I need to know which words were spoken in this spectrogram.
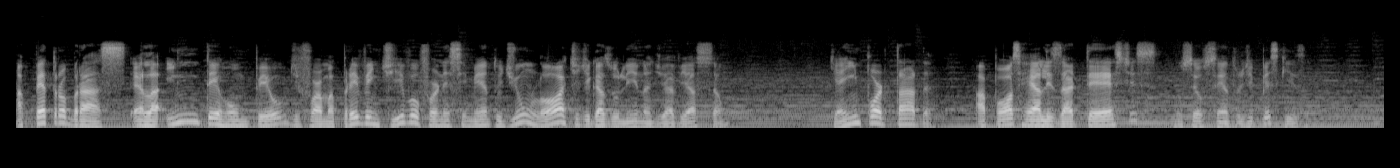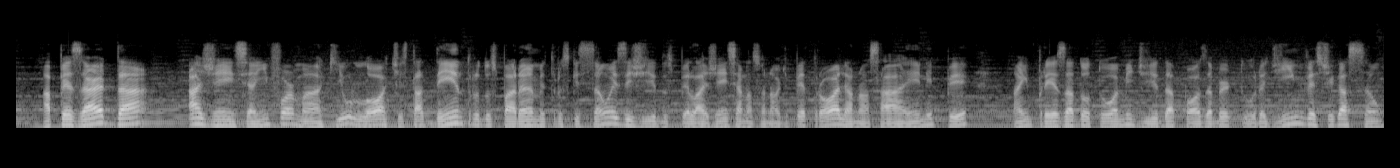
a Petrobras ela interrompeu de forma preventiva o fornecimento de um lote de gasolina de aviação que é importada após realizar testes no seu centro de pesquisa. Apesar da agência informar que o lote está dentro dos parâmetros que são exigidos pela Agência Nacional de Petróleo, a nossa ANP, a empresa adotou a medida após a abertura de investigação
